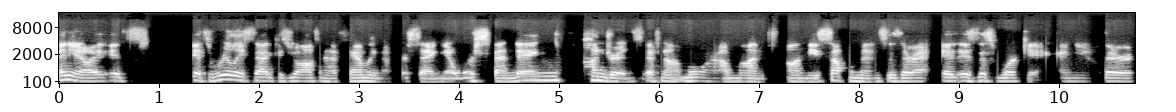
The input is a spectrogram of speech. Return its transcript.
And you know it, it's it's really sad because you often have family members saying, you know, we're spending hundreds, if not more, a month on these supplements. Is there is, is this working? And you know, there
